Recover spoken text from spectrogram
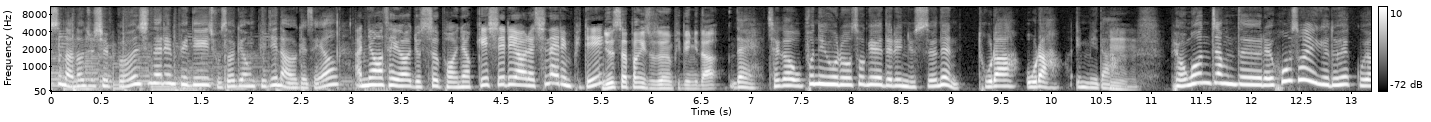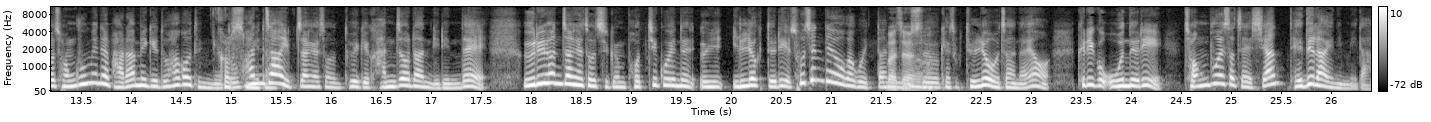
뉴스 나눠주실 분 신혜림 PD, 조석영 PD 나와 계세요. 안녕하세요. 뉴스 번역기 씨리얼의 신혜림 PD. 뉴스파팡의 조석영 PD입니다. 네, 제가 오프닝으로 소개해드린 뉴스는 돌아오라입니다. 음. 병원장들의 호소이기도 했고요. 전 국민의 바람이기도 하거든요. 또 환자 입장에서는 되게 간절한 일인데 의료 현장에서 지금 버티고 있는 의, 인력들이 소진되어 가고 있다는 맞아요. 뉴스 계속 들려오잖아요. 그리고 오늘이 정부에서 제시한 데드라인입니다.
